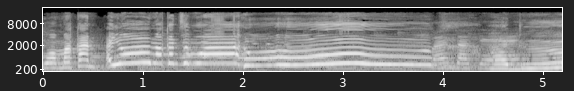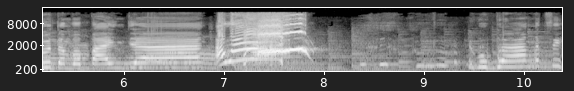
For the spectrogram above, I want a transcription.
Wah makan, ayo makan semua. Deh. Aduh, tambah panjang. Awas! Heboh banget sih.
